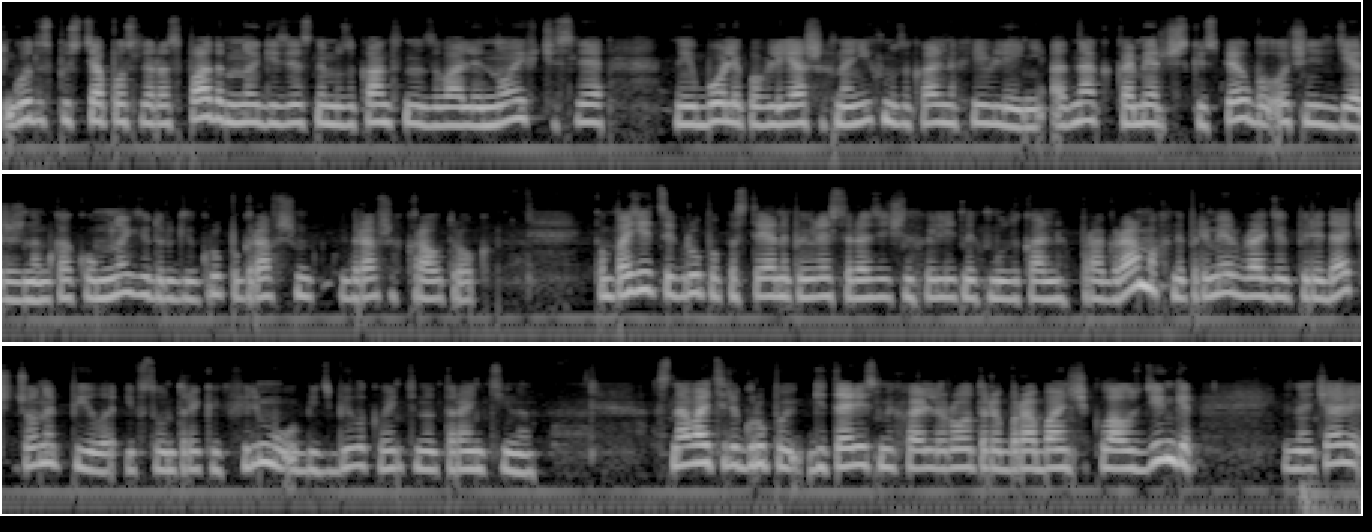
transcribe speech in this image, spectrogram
Годы спустя после распада многие известные музыканты называли Ной в числе наиболее повлиявших на них музыкальных явлений. Однако коммерческий успех был очень сдержанным, как у многих других групп, игравших, крауд-рок. Композиции группы постоянно появляются в различных элитных музыкальных программах, например, в радиопередаче Джона Пила и в саундтреке к фильму «Убить Билла» Квентина Тарантино. Основатели группы гитарист Михаил Ротер и барабанщик Клаус Дингер изначально,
